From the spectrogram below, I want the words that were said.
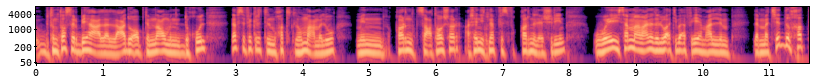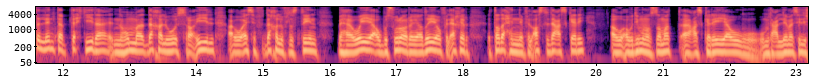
وبتنتصر بيها على العدو أو بتمنعه من الدخول. نفس فكرة المخطط اللي هم عملوه من قرن 19 عشان يتنفذ في القرن العشرين. ويسمع معانا دلوقتي بقى في إيه يا معلم؟ لما تشد الخط اللي أنت بتحكيه ده إن هم دخلوا إسرائيل أو آسف دخلوا فلسطين بهوية أو بصورة رياضية وفي الآخر اتضح إن في الأصل ده عسكري أو أو دي منظمات عسكرية ومتعلمة شيل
